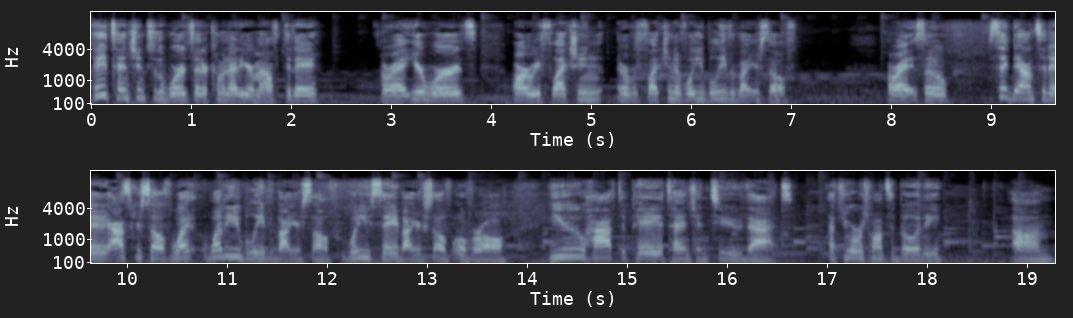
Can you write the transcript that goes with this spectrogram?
Pay attention to the words that are coming out of your mouth today. All right, your words are a reflection a reflection of what you believe about yourself. All right, so sit down today, ask yourself what what do you believe about yourself? What do you say about yourself overall? You have to pay attention to that. That's your responsibility. Um,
